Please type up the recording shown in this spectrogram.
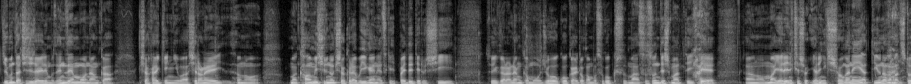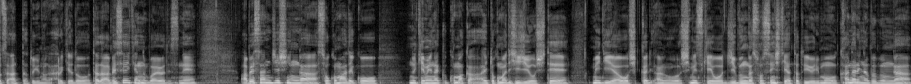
自分たち時代よりも全然もうなんか記者会見には知らないその、まあ、顔見知りの記者クラブ以外のやつがいっぱい出てるしそれからなんかもう情報公開とかもすごくす、まあ、進んでしまっていて、あのまあ、やりにくくてしょやりにくくてしょうがねえやっていうのがまず一つあったというのがあるけど、ただ安倍政権の場合はですね安倍さん自身がそこまでこう抜け目なく細かいとこまで指示をしてメディアをしっかりあの締め付けを自分が率先してやったというよりもかなりの部分が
